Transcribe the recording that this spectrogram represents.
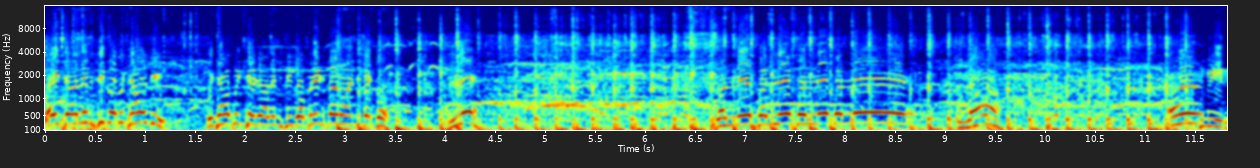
भाई, जालिम सिंह को बिठाओ जी। बिठाओ पीछे, जालिम सिंह को। प्लीज़ पहलवान बैठो। ले। बल्ले बल्ले बल्ले बल्ले। वाह। कश्मीर।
